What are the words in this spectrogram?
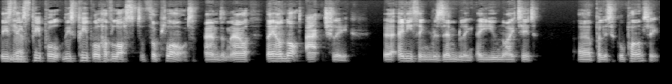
These yes. these people these people have lost the plot, and now they are not actually uh, anything resembling a united uh, political party.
